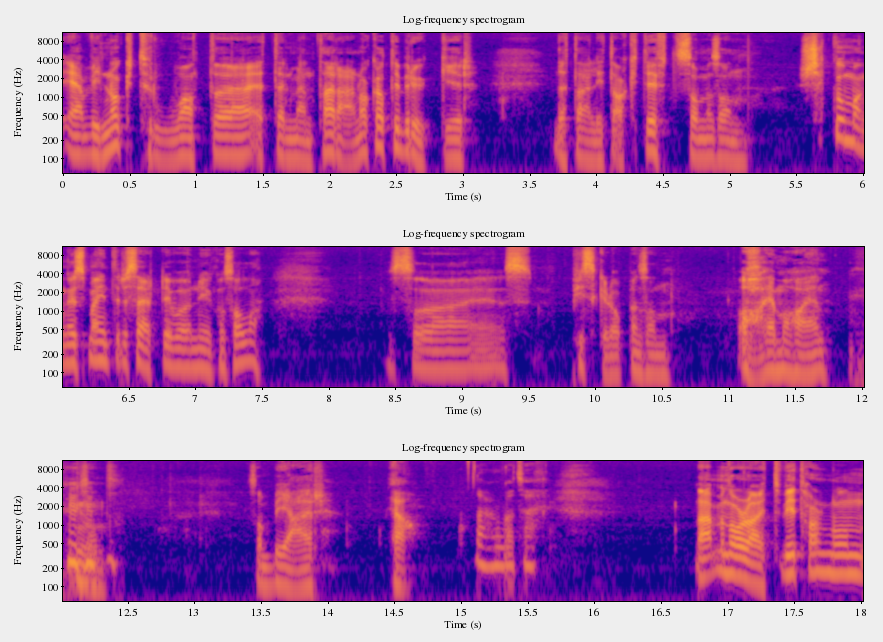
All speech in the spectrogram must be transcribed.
jeg vil nok tro at eh, et element her er nok at de bruker dette er litt aktivt som en sånn Sjekk hvor mange som er interessert i vår nye konsoll, da. Så eh, pisker det opp en sånn Å, jeg må ha en. Ikke sant? Sånn begjær. Ja. Det kan godt være. Nei, men ålreit. Vi tar noen,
